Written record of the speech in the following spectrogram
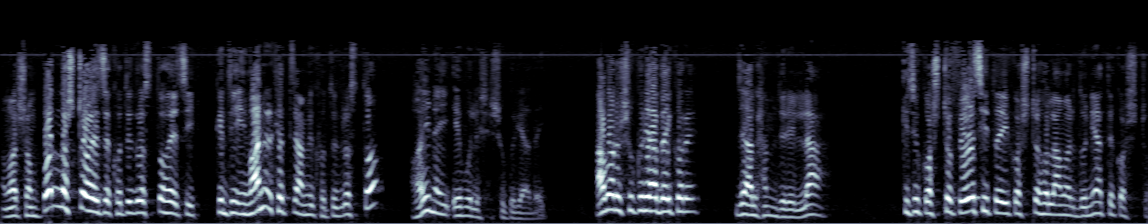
আমার সম্পদ নষ্ট হয়েছে, ক্ষতিগ্রস্ত হয়েছি, কিন্তু ইমানের ক্ষেত্রে আমি ক্ষতিগ্রস্ত হয় নাই, এ বলে সে শুক্রিয়া আদায়। আবারও শুক্রিয়া আদায় করে যে আলহামদুলিল্লাহ, কিছু কষ্ট পেয়েছি তো এই কষ্ট হলো আমার দুনিয়াতে কষ্ট।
